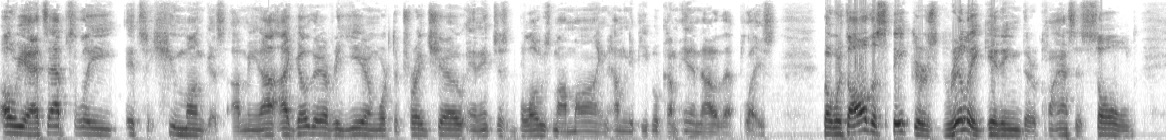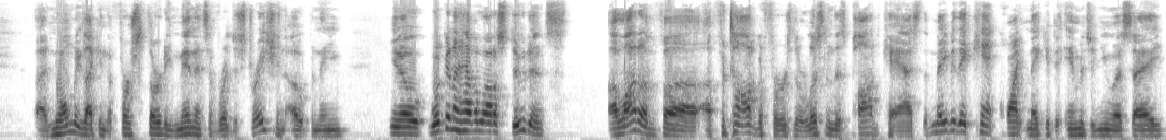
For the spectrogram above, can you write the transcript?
Oh yeah, it's absolutely it's humongous. I mean, I, I go there every year and work the trade show, and it just blows my mind how many people come in and out of that place. But with all the speakers really getting their classes sold, uh, normally like in the first 30 minutes of registration opening, you know, we're going to have a lot of students, a lot of uh, photographers that are listening to this podcast that maybe they can't quite make it to Imaging USA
